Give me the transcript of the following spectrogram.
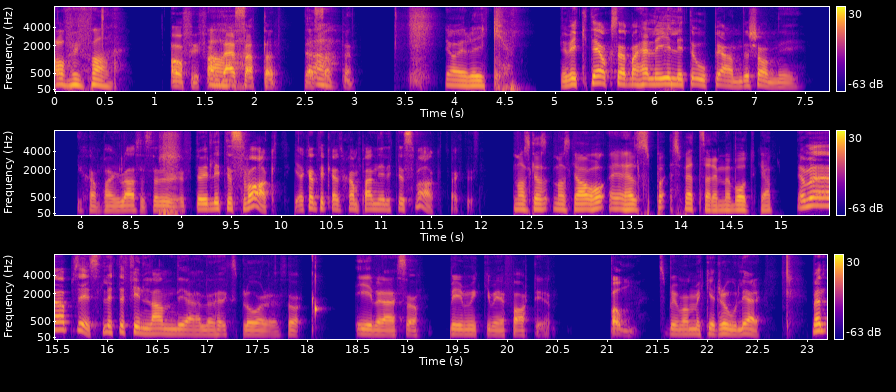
Åh fy fan. Åh, fy fan, Ah. där satt den. Där Ah. satt den. Jag är rik. Det viktiga är också att man häller i lite O.P. Andersson i, i champagneglaset. Så det, det är lite svagt. Jag kan tycka att champagne är lite svagt faktiskt. Man ska, man ska helst sp- spetsa det med vodka. Ja, men ja, precis. Lite Finlandia eller Explorer. Så i med det här så blir det mycket mer fart i den. Boom! Så blir man mycket roligare. Men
